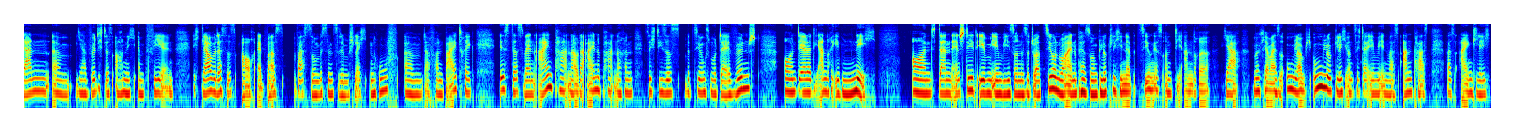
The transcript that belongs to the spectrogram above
dann ähm, ja, würde ich das auch nicht empfehlen. Ich glaube, das ist auch etwas, was so ein bisschen zu dem schlechten Ruf ähm, davon beiträgt, ist, dass wenn ein Partner oder eine Partnerin sich dieses Beziehungsmodell wünscht und der oder die andere eben nicht. Und dann entsteht eben irgendwie so eine Situation, wo eine Person glücklich in der Beziehung ist und die andere ja, möglicherweise unglaublich unglücklich und sich da irgendwie in was anpasst, was eigentlich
